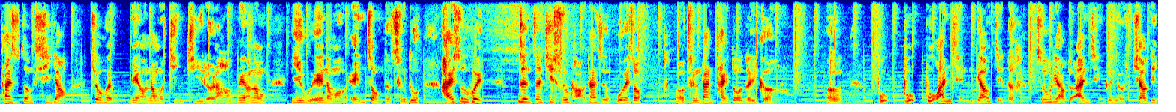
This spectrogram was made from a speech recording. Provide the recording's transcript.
但是这种需要就会没有那么紧急了，然后没有那么 U A 那么严重的程度，还是会认真去思考，但是不会说呃承担太多的一个呃不不不完全了解的资料的安全跟有效率，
